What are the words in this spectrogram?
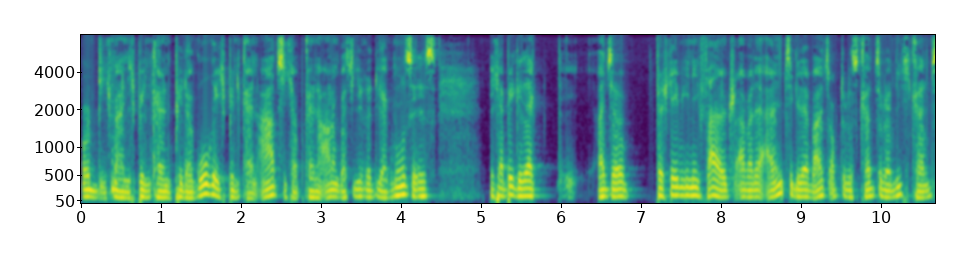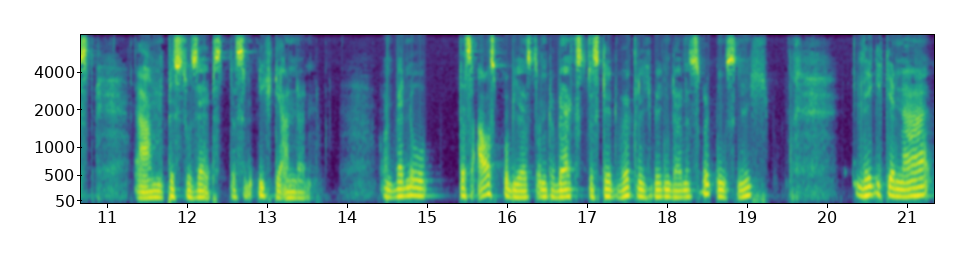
Und ich meine, ich bin kein Pädagoge, ich bin kein Arzt, ich habe keine Ahnung, was ihre Diagnose ist. Ich habe ihr gesagt, also verstehe mich nicht falsch, aber der Einzige, der weiß, ob du das kannst oder nicht kannst, ähm, bist du selbst. Das sind nicht die anderen. Und wenn du das ausprobierst und du merkst, das geht wirklich wegen deines Rückens nicht, lege ich dir nahe,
